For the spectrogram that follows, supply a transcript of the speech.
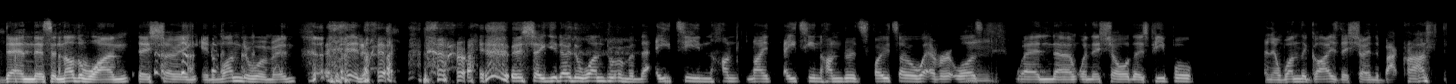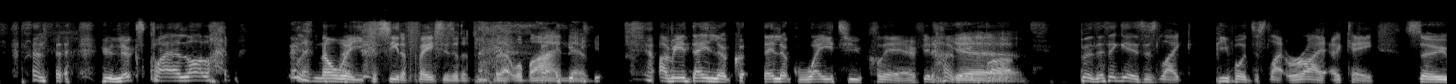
then there's another one they're showing in Wonder Woman. right? They're showing, you know, the Wonder Woman, the 1800, 1800s photo or whatever it was, Mm. when uh, when they show all those people. And then one of the guys they show in the background, who looks quite a lot like. There's no way you could see the faces of the people that were behind them. I mean, they look they look way too clear, if you know what I mean. Yeah. But but the thing is, is like people are just like, right, okay, so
